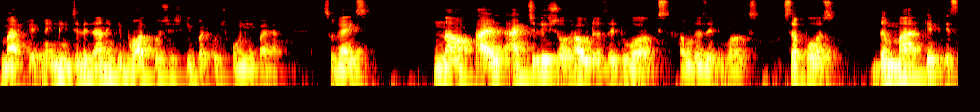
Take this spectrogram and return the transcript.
market ने नीचे ले जाने की बहुत कोशिश की but कुछ हो नहीं पाया so guys now i'll actually show how does it works how does it works suppose the market is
